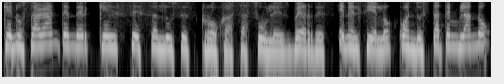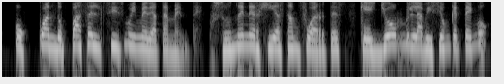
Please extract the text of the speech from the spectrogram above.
que nos haga entender qué es esas luces rojas, azules, verdes en el cielo cuando está temblando o cuando pasa el sismo inmediatamente. Son energías tan fuertes que yo la visión que tengo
